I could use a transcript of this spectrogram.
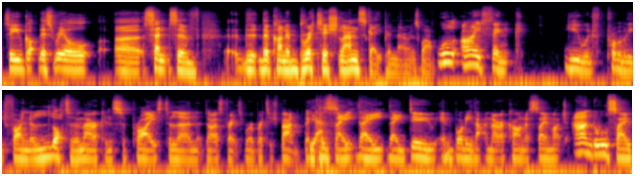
So you've got this real uh, sense of uh, the, the kind of British landscape in there as well. well i think you would probably find a lot of americans surprised to learn that dire straits were a british band because Yes. they they they do embody that americana so much and also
